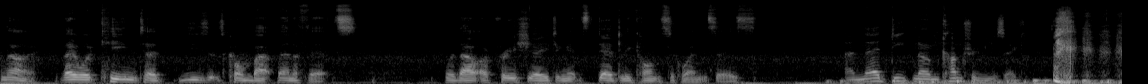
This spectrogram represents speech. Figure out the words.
No, they were keen to use its combat benefits without appreciating its deadly consequences. And their deep gnome country music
